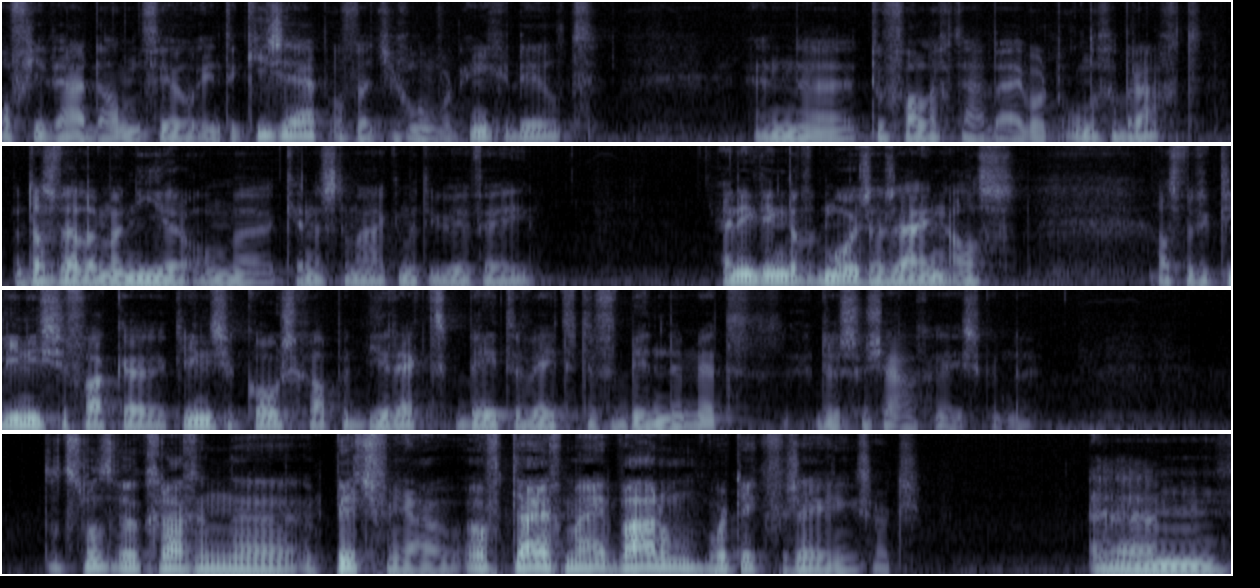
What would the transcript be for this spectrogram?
of je daar dan veel in te kiezen hebt of dat je gewoon wordt ingedeeld en uh, toevallig daarbij wordt ondergebracht. Maar dat is wel een manier om uh, kennis te maken met UWV. En ik denk dat het mooi zou zijn als, als we de klinische vakken, klinische kooschappen direct beter weten te verbinden met de sociale geneeskunde. Tot slot wil ik graag een, uh, een pitch van jou. Overtuig mij, waarom word ik verzekeringsarts? Um,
